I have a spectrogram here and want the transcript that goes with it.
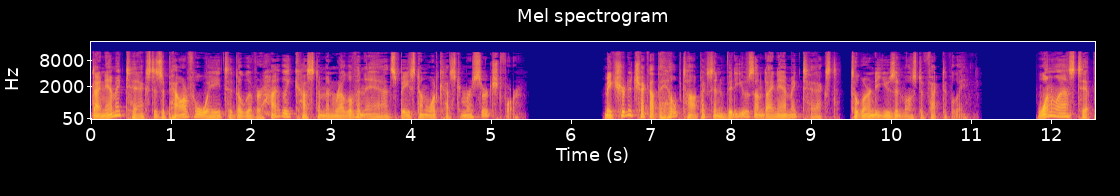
Dynamic text is a powerful way to deliver highly custom and relevant ads based on what customers searched for. Make sure to check out the help topics and videos on dynamic text to learn to use it most effectively. One last tip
